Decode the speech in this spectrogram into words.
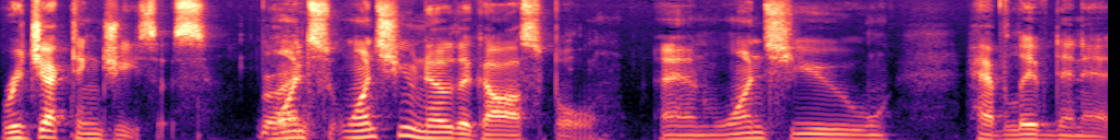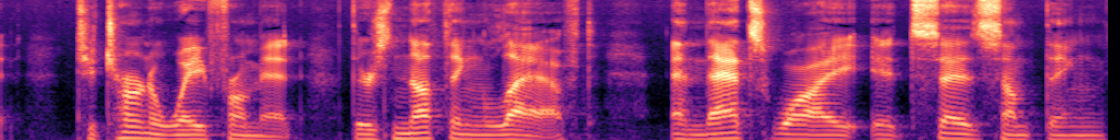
rejecting Jesus. Once once you know the gospel and once you have lived in it, to turn away from it, there's nothing left. And that's why it says something.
